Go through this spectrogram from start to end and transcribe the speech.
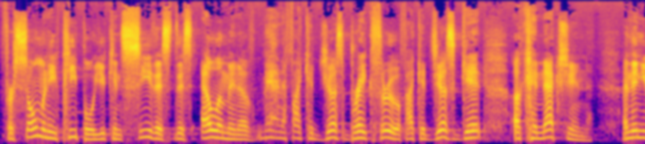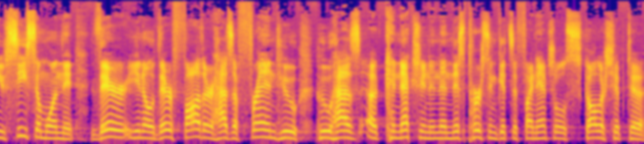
For so many people, you can see this, this element of, man, if I could just break through, if I could just get a connection and then you see someone that their you know their father has a friend who who has a connection and then this person gets a financial scholarship to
